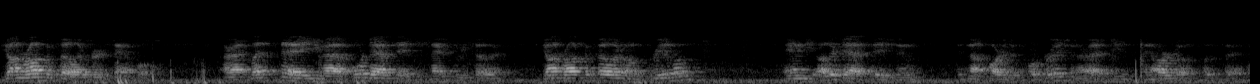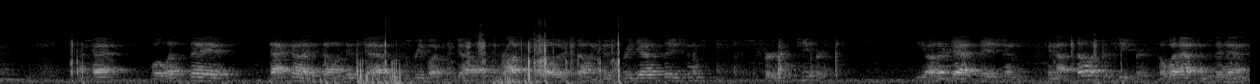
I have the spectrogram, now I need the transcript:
John Rockefeller, for example. All right, let's say you have four gas stations next to each other. John Rockefeller owns three of them, and the other gas station is not part of his corporation, all right? He's an Argos, let's say. Okay? Well, let's say that guy's selling his gas for three bucks a gallon, and Rockefeller's selling his three gas stations for cheaper. The other gas station cannot sell it for cheaper, so what happens to him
